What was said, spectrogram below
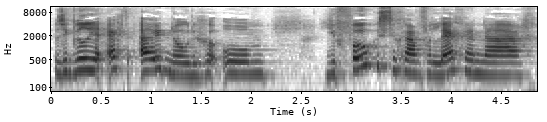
Dus ik wil je echt uitnodigen om je focus te gaan verleggen naar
